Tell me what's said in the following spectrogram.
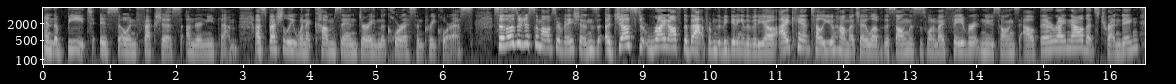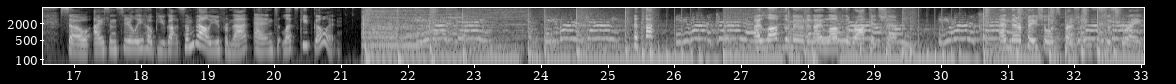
and the beat is so infectious underneath them, especially when it comes in during the chorus and pre chorus. So, those are just some observations uh, just right off the bat from the beginning of the video. I can't tell you how much I love this song. This is one of my favorite new songs out there right now that's trending. So, I sincerely hope you got some value from that, and let's keep going. I love the moon and I love the rocket ship. And their facial expressions. It's just great.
